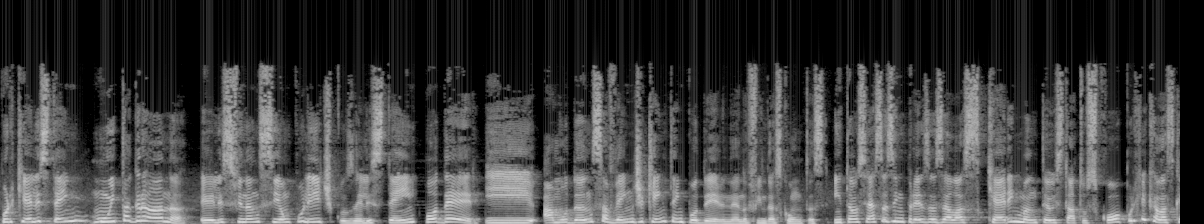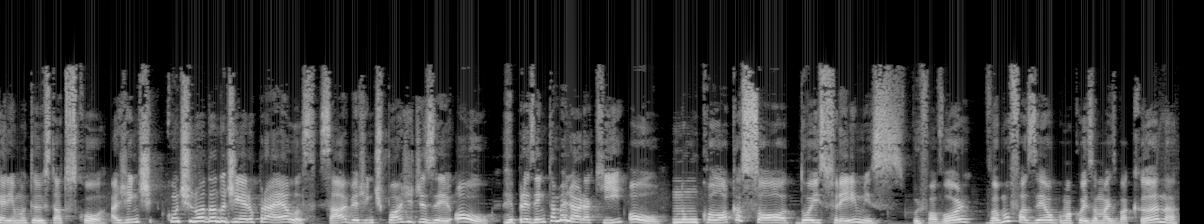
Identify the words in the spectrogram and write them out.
porque eles têm muita grana, eles financiam políticos, eles têm poder e a mudança vem de quem tem poder, né, no fim das contas. Então, se essas empresas elas querem manter o status quo, por que, que elas querem manter o status quo? A gente continua dando dinheiro para elas, sabe? A gente pode dizer, ou oh, representa melhor aqui, ou não coloca só dois frames, por favor. Vamos fazer alguma coisa mais bacana.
